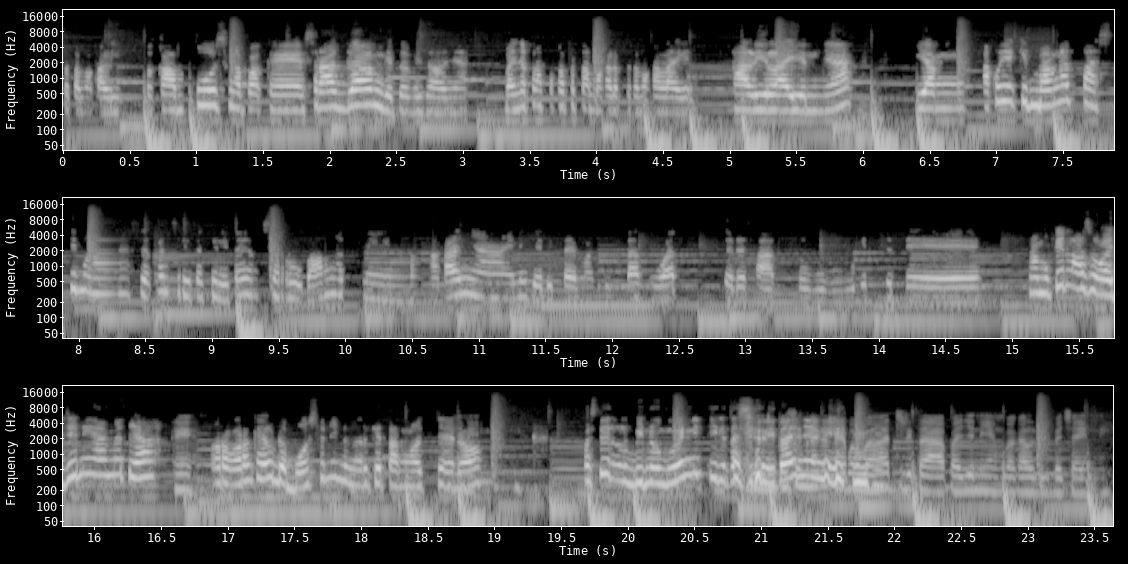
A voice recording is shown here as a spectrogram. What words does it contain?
pertama kali ke kampus nggak pakai seragam gitu misalnya. Banyak lah pokoknya pertama kali pertama kali kali lainnya yang aku yakin banget pasti menghasilkan cerita-cerita yang seru banget nih. Makanya ini jadi tema kita buat episode satu gitu deh. Nah mungkin langsung aja nih Ahmed ya. Eh. orang-orang kayak udah bosen nih denger kita ngoceh dong pasti lebih nungguin nih Ceritanya cerita-ceritanya nih kepo banget cerita apa aja nih yang bakal dibacain nih.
